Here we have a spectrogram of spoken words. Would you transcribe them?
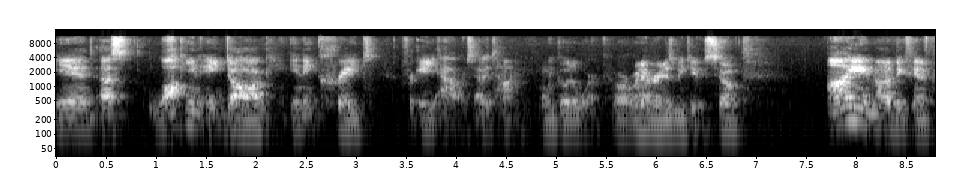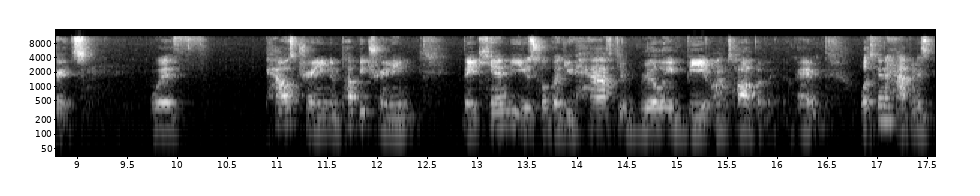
and us locking a dog in a crate for eight hours at a time when we go to work or whatever it is we do. So I am not a big fan of crates. With house training and puppy training, they can be useful, but you have to really be on top of it, okay? What's going to happen is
